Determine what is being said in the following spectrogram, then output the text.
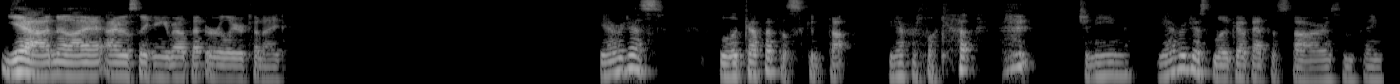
Yeah, no, I, I was thinking about that earlier tonight. You ever just look up at the sky? Do you ever look up, Janine? Do you ever just look up at the stars and think,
